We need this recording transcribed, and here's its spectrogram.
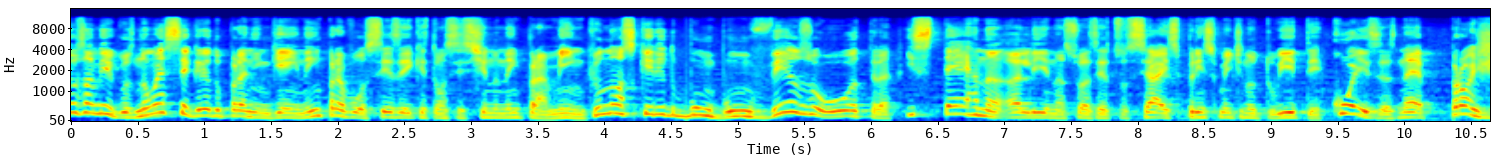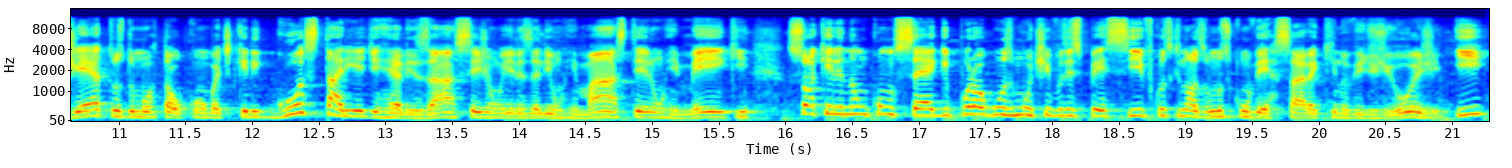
Meus amigos, não é segredo pra ninguém, nem pra vocês aí que estão assistindo, nem pra mim, que o nosso querido Bumbum, vez ou outra, externa ali nas suas redes sociais, principalmente no Twitter, coisas, né, projetos do Mortal Kombat que ele gostaria de realizar, sejam eles ali um remaster, um remake, só que ele não consegue por alguns motivos específicos que nós vamos conversar aqui no vídeo de hoje, e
